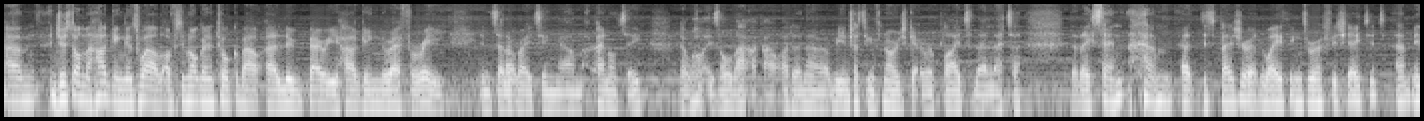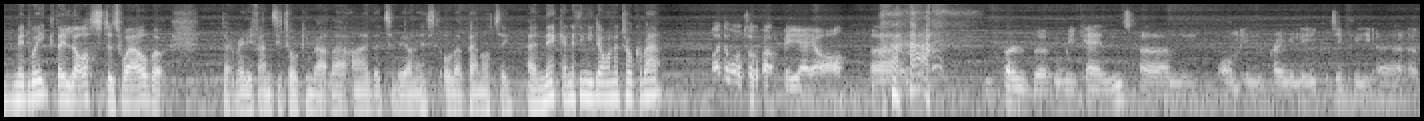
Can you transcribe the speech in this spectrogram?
Um, just on the hugging as well. Obviously, I'm not going to talk about uh, Luke Berry hugging the referee in celebrating um, a penalty. Now, what is all that about? I don't know. It'd be interesting if Norwich get a reply to their letter that they sent um, at displeasure at the way things were officiated um, mid midweek. They lost as well, but. Don't really fancy talking about that either, to be honest, or their penalty. Uh, Nick, anything you don't want to talk about? I don't want to talk about VAR um, over the weekend um, on in the Premier League, particularly uh, a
